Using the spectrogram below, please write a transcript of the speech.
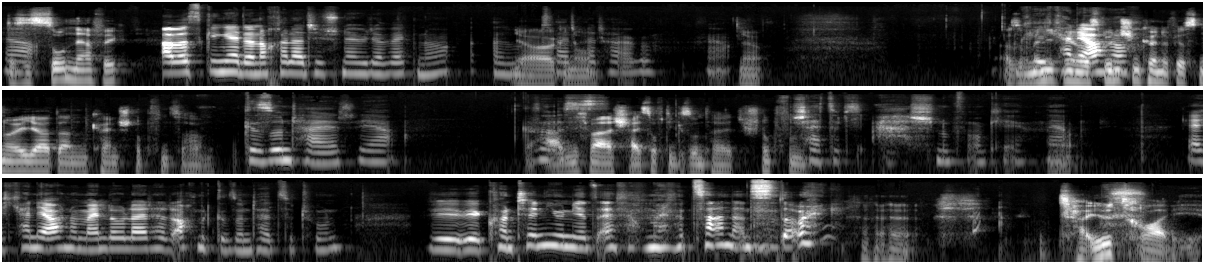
Das Ja. ist so nervig. Aber es ging ja dann auch relativ schnell wieder weg, ne? Also Ja, zwei, genau. drei Tage. Also Okay, wenn ich ich mir ja was wünschen könnte fürs neue Jahr, dann keinen Schnupfen zu haben. Gesundheit, ja. Ja, Gesund- nicht mal scheiß auf die Gesundheit. Schnupfen. Scheiße, die. Ah, Schnupfen, okay. Ja. Ja. ja. ich kann ja auch nur, mein Lowlight hat auch mit Gesundheit zu tun. Wir, wir continuen jetzt einfach meine Zahnarzt-Story. Teil 3.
